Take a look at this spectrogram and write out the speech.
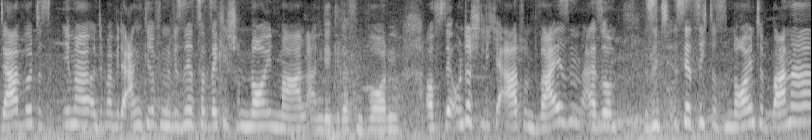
da wird es immer und immer wieder angegriffen. Wir sind jetzt tatsächlich schon neunmal angegriffen worden. Auf sehr unterschiedliche Art und Weisen. Also es ist jetzt nicht das neunte Banner,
